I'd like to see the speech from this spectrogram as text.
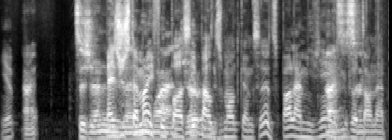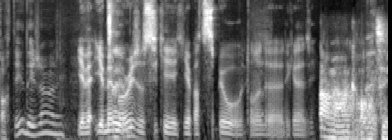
Mais mes justement, il faut passer par du monde comme ça. Tu parles à Mivien, c'est va t'en apporter des gens. là. Il y avait, il y a sais- Memories aussi qui, qui a participé au tournoi de- des Canadiens. Ah, mais encore, c'est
